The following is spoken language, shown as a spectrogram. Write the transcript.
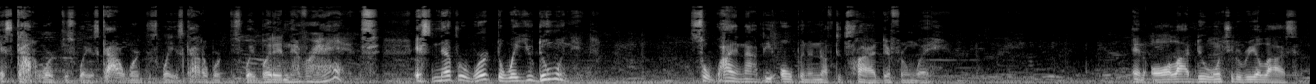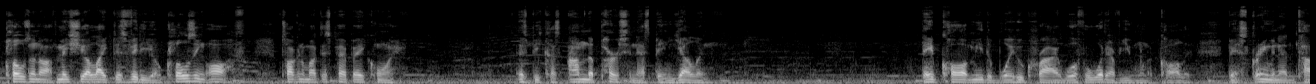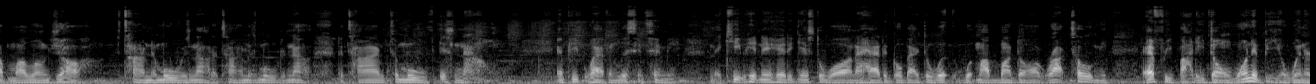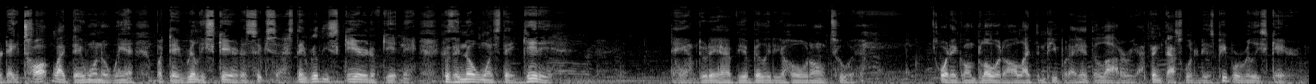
It's got to work this way. It's got to work this way. It's got to work this way. But it never has. It's never worked the way you're doing it. So why not be open enough to try a different way? And all I do want you to realize, closing off, make sure you like this video. Closing off, talking about this Pepe coin is because I'm the person that's been yelling. They've called me the boy who cried wolf or whatever you want to call it. Been screaming at the top of my lungs, jaw. Time to move is now. The time is moving now. The time to move is now. And people haven't listened to me. And they keep hitting their head against the wall. And I had to go back to what, what my, my dog Rock told me. Everybody don't want to be a winner. They talk like they want to win, but they really scared of success. They really scared of getting it. Because they know once they get it, damn, do they have the ability to hold on to it? or they're gonna blow it all like them people that hit the lottery. I think that's what it is. People are really scared.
